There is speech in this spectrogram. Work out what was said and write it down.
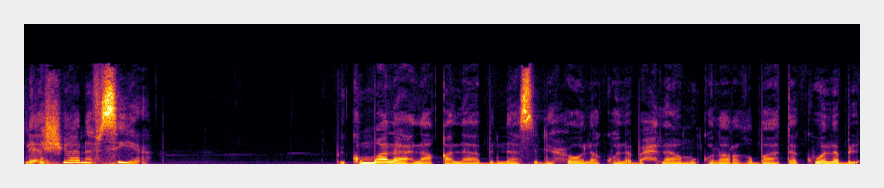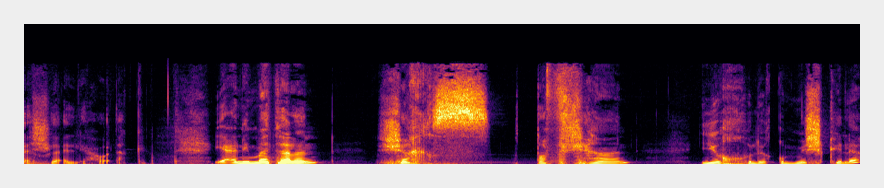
لأشياء نفسية. بيكون ما لها علاقة لا بالناس اللي حولك ولا بأحلامك ولا رغباتك ولا بالأشياء اللي حولك. يعني مثلا شخص طفشان يخلق مشكلة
